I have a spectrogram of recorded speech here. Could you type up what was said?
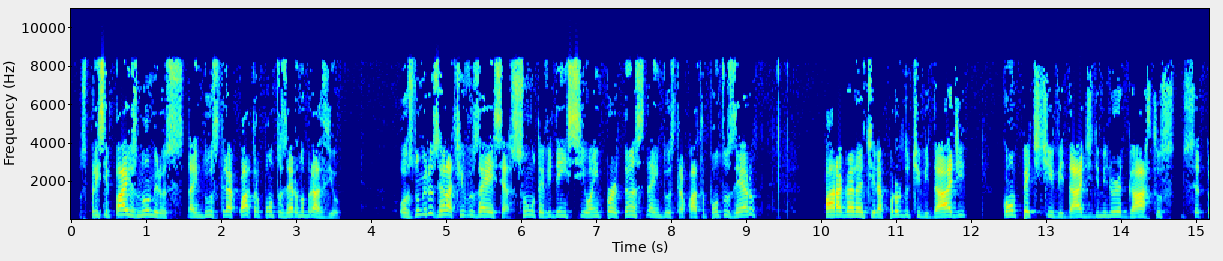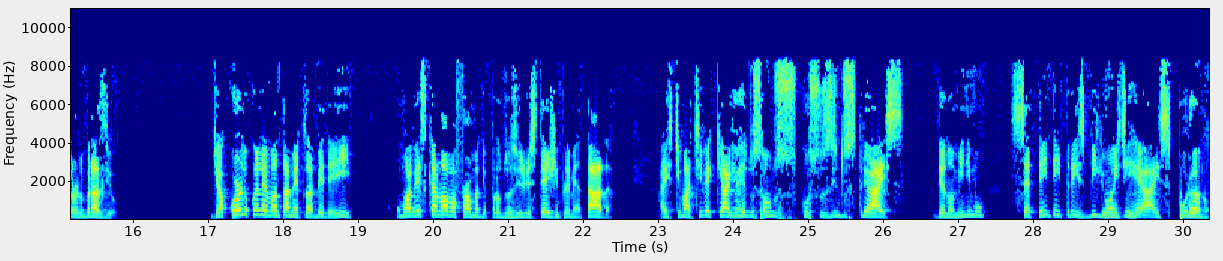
Os principais números da indústria 4.0 no Brasil. Os números relativos a esse assunto evidenciam a importância da indústria 4.0 para garantir a produtividade, competitividade e diminuir gastos do setor no Brasil. De acordo com o levantamento da BDI, uma vez que a nova forma de produzir esteja implementada, a estimativa é que haja redução dos custos industriais de no mínimo 73 bilhões de reais por ano.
